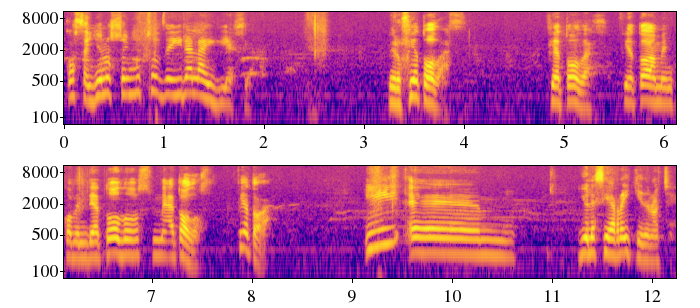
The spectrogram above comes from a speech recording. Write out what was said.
cosas. Yo no soy mucho de ir a la iglesia, pero fui a todas. Fui a todas, fui a todas, me encomendé a todos, a todos, fui a todas. Y eh, yo le hacía Reiki de noche.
